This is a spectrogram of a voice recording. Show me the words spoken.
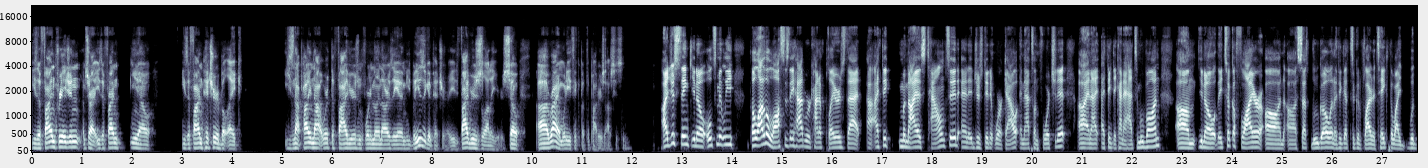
he's a fine free agent. I'm sorry, he's a fine, you know, he's a fine pitcher, but like he's not probably not worth the five years and forty million dollars they gave him. He, but he's a good pitcher. He, five years is a lot of years. So uh Ryan, what do you think about the Padres offseason? I just think, you know, ultimately a lot of the losses they had were kind of players that uh, I think Manaea is talented and it just didn't work out. And that's unfortunate. Uh, and I, I think they kind of had to move on. Um, you know, they took a flyer on uh, Seth Lugo, and I think that's a good flyer to take, though I would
